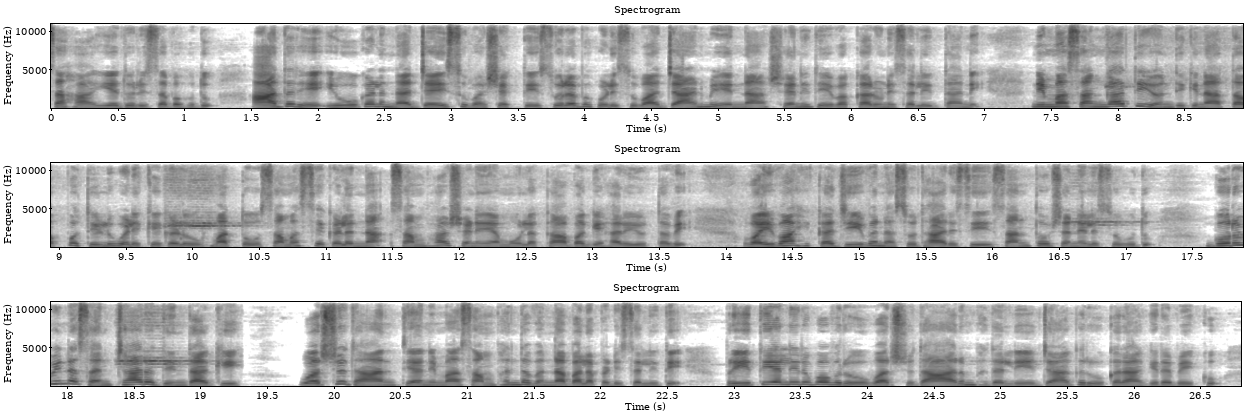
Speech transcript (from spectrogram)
ಸಹ ಎದುರಿಸಬಹುದು. ಆದರೆ ಇವುಗಳನ್ನು ಜಯಿಸುವ ಶಕ್ತಿ ಸುಲಭಗೊಳಿಸುವ ಜಾಣ್ಮೆಯನ್ನ ಶನಿದೇವ ಕರುಣಿಸಲಿದ್ದಾನೆ. ನಿಮ್ಮ ಸಂಗಾತಿಯೊಂದಿಗಿನ ತಪ್ಪು ತಿಳುವಳಿಕೆಗಳು ಮತ್ತು ಸಮಸ್ಯೆಗಳನ್ನು ಸಂಭಾಷಣೆಯ ಮೂಲಕ ಬಗೆಹರಿಯುತ್ತವೆ. ವೈವಾಹಿಕ ಜೀವನ ಸುಧಾರಿಸಿ ಸಂತೋಷ ನೆಲೆಸುವುದು. ಗುರುವಿನ ಸಂಚಾರದಿಂದಾಗಿ ವರ್ಷದ ಅಂತ್ಯ ನಿಮ್ಮ ಸಂಬಂಧವನ್ನು ಬಲಪಡಿಸಲಿದೆ. ಪ್ರೀತಿಯಲ್ಲಿರುವವರು ವರ್ಷದ ಆರಂಭದಲ್ಲಿ ಜಾಗರೂಕರಾಗಿರಬೇಕು.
